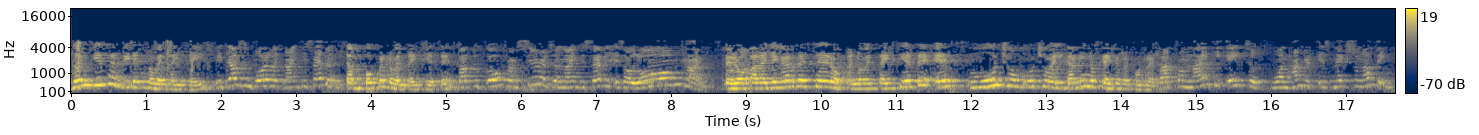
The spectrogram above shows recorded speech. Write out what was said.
No empieza a hervir en 96, It doesn't boil at 97. tampoco en 97, But to go from 0 to 97 is a long time. pero para llegar de 0 a 97 es mucho, mucho el camino que hay que recorrer. But from 98 to 100 is next to nothing.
